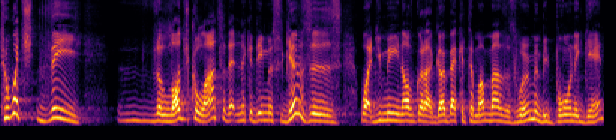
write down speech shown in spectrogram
To which the, the logical answer that Nicodemus gives is, What, you mean I've got to go back into my mother's womb and be born again?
